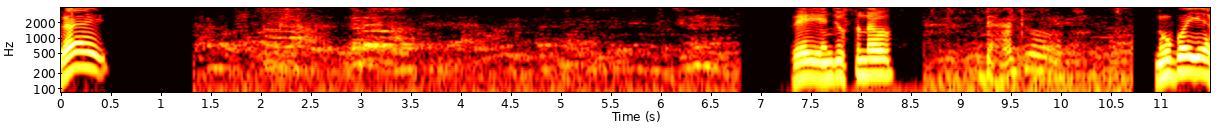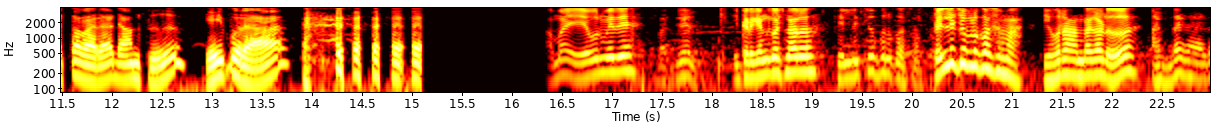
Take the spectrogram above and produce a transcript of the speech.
రేయ్ రే ఏం చూస్తున్నావు? డాన్స్ నువ్వు పోయి వేస్తావారా డాన్స్? వేయిపోరా? అమ్మాయి ఏ ఊరు మీది? ఇక్కడికి ఎందుకు వచ్చినారు? పెళ్ళి చూపుల కోసం. పెళ్ళి చూపుల కోసమా? ఎవరా అందగాడు? అందగాడ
